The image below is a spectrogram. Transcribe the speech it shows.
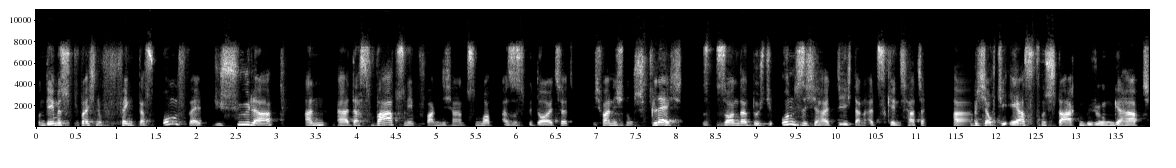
Und dementsprechend fängt das Umfeld, die Schüler an, äh, das wahrzunehmen, fangen dich an zu mobben. Also es bedeutet, ich war nicht nur schlecht, sondern durch die Unsicherheit, die ich dann als Kind hatte, habe ich auch die ersten starken Berührungen gehabt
